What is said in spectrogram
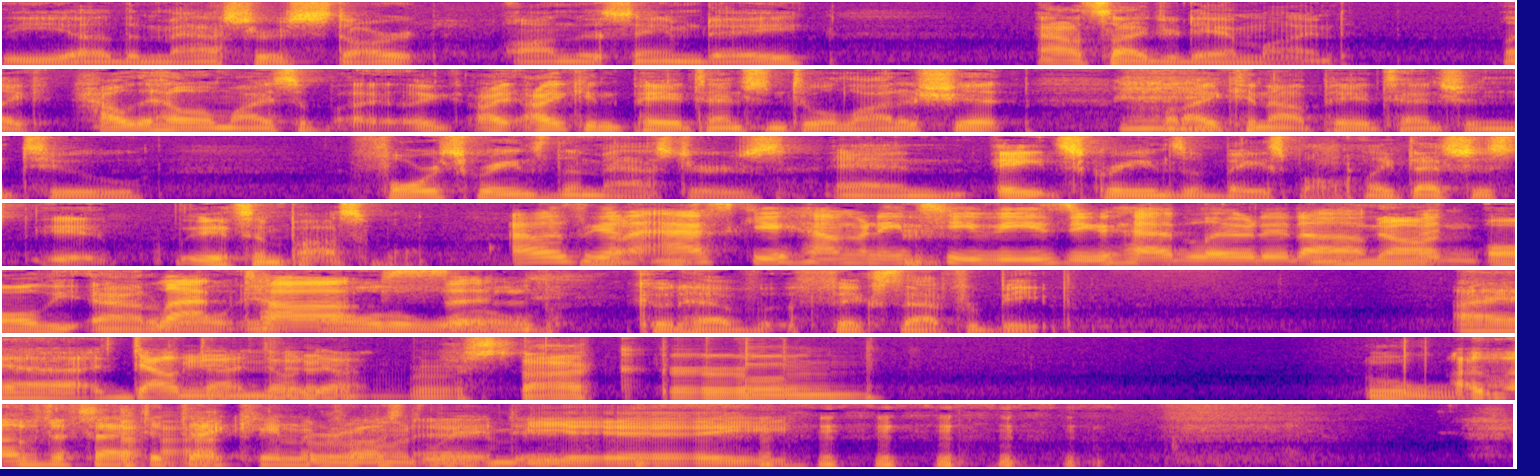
the uh, the Masters start on the same day, outside your damn mind. Like, how the hell am I? supp- Like, I, I can pay attention to a lot of shit, but I cannot pay attention to four screens of the Masters and eight screens of baseball. Like, that's just it. It's impossible. I was going to ask you how many TVs you had loaded up. Not and- all the Adderall in all the laptops and- world could have fixed that for Beep. I uh, doubt that. Don't doubt. Soccer on. Ooh, I love the fact that that came across the way it did.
